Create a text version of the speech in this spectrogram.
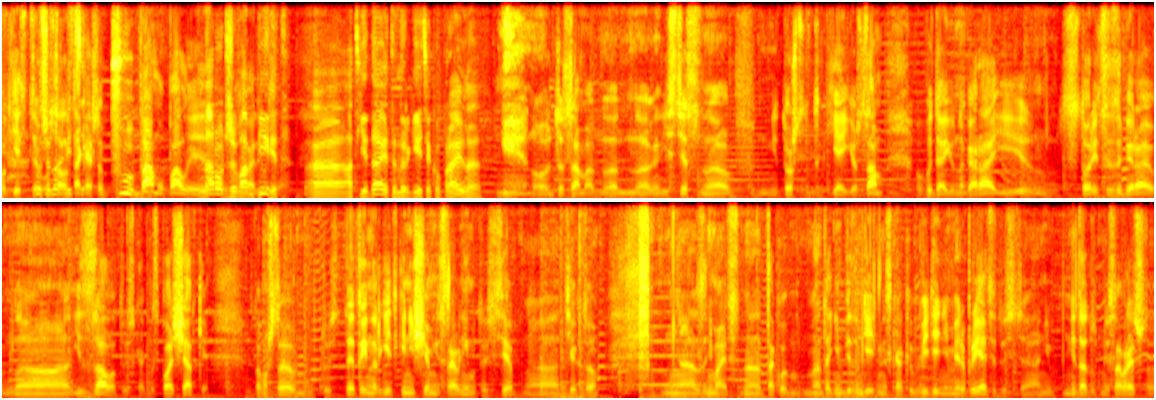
Вот есть Слушай, усталость такая, что фу, бам, упал и... Народ же вампирит, э, отъедает энергетику, правильно? Не, ну это самое, естественно, не то, что я ее сам выдаю на гора и сторицы забираю э, из зала, то есть как бы с площадки потому что то есть, эта энергетика ни с чем не сравнима. То есть все э, те, кто э, занимается э, такой, таким видом деятельности, как введение мероприятий, то есть они не дадут мне соврать, что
